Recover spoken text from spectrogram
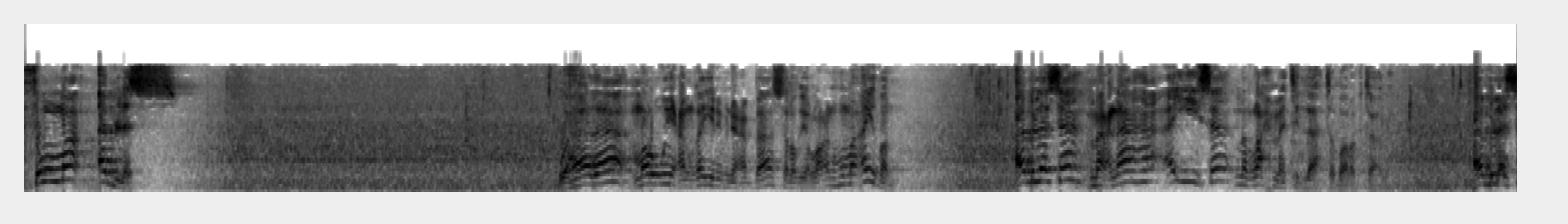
ثم أبلس. وهذا مروي عن غير ابن عباس رضي الله عنهما أيضا. أبلس معناها أيس من رحمة الله تبارك وتعالى. أبلس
